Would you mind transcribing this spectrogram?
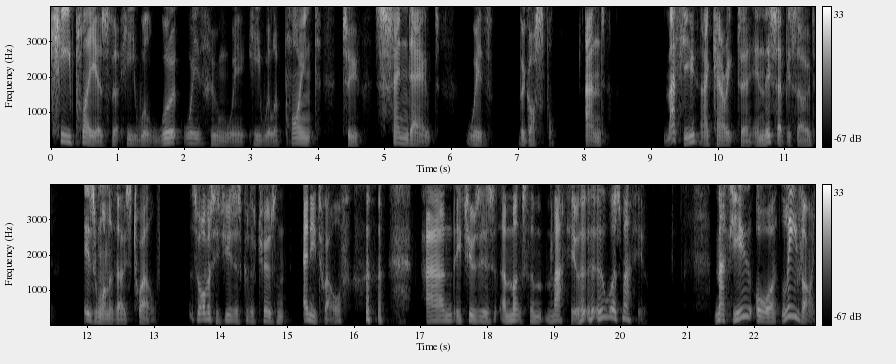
key players that he will work with, whom we, he will appoint to send out with the gospel. And Matthew, our character in this episode, is one of those 12. So obviously, Jesus could have chosen any 12, and he chooses amongst them Matthew. Who, who was Matthew? Matthew, or Levi,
